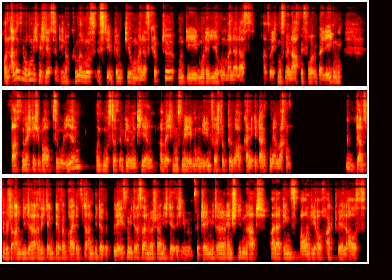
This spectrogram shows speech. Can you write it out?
Und alles, worum ich mich letztendlich noch kümmern muss, ist die Implementierung meiner Skripte und die Modellierung meiner Last. Also ich muss mir nach wie vor überlegen, was möchte ich überhaupt simulieren und muss das implementieren. Aber ich muss mir eben um die Infrastruktur überhaupt keine Gedanken mehr machen ganz typische Anbieter. Also ich denke, der verbreitetste Anbieter wird Blazemeter sein wahrscheinlich, der sich eben für JMeter entschieden hat. Allerdings bauen die auch aktuell aus.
